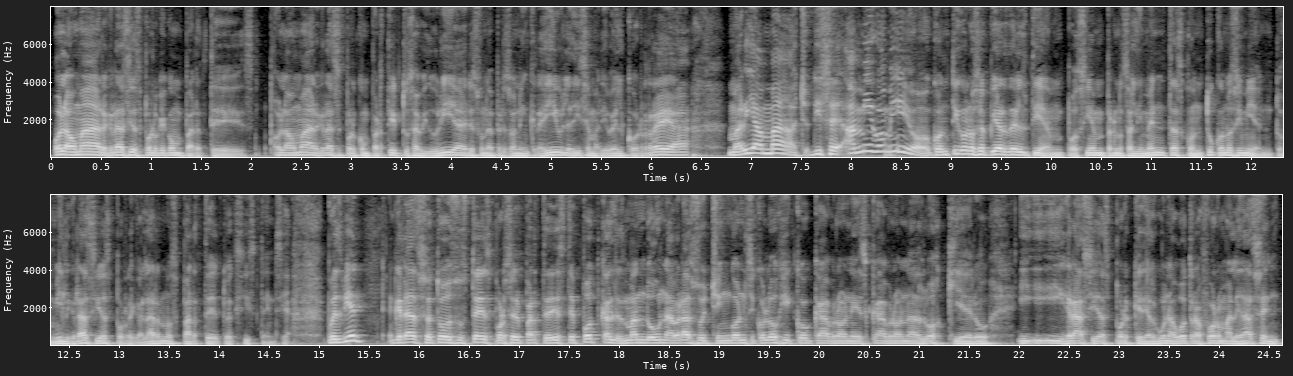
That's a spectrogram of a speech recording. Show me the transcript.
Hola Omar, gracias por lo que compartes. Hola Omar, gracias por compartir tu sabiduría, eres una persona increíble, dice Maribel Correa. María Mach dice, amigo mío, contigo no se pierde el tiempo, siempre nos alimentas con tu conocimiento. Mil gracias por regalarnos parte de tu existencia. Pues bien, gracias a todos ustedes por ser parte de este podcast, les mando un abrazo chingón psicológico, cabrones, cabronas, los quiero y, y gracias porque de alguna u otra forma le da sentido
